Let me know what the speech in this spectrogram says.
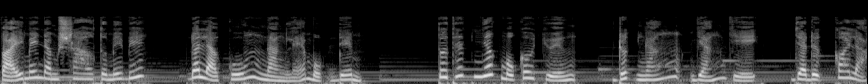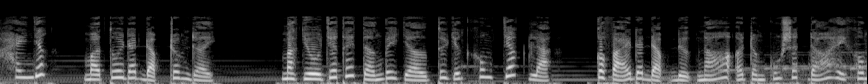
Phải mấy năm sau tôi mới biết đó là cuốn ngàn lẻ một đêm. Tôi thích nhất một câu chuyện rất ngắn, giản dị và được coi là hay nhất mà tôi đã đọc trong đời. Mặc dù cho tới tận bây giờ tôi vẫn không chắc là có phải đã đọc được nó ở trong cuốn sách đó hay không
